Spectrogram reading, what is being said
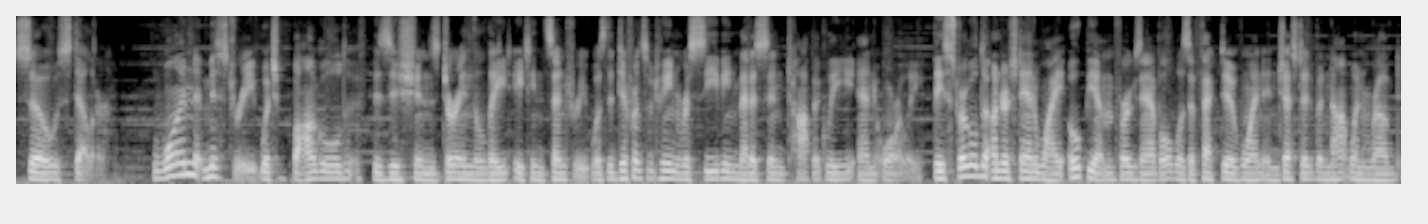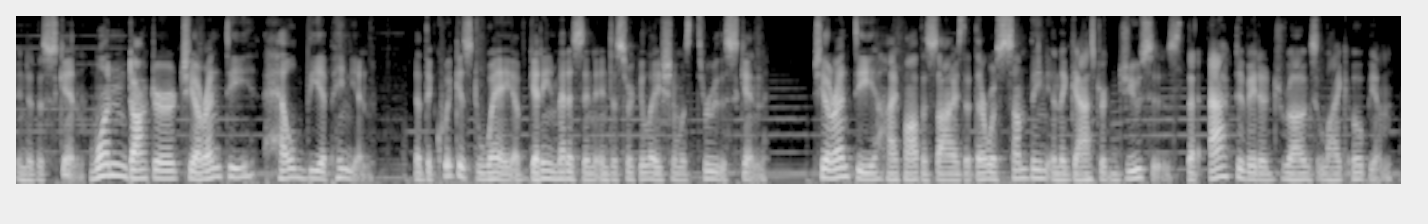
so stellar. One mystery which boggled physicians during the late 18th century was the difference between receiving medicine topically and orally. They struggled to understand why opium, for example, was effective when ingested but not when rubbed into the skin. One Dr. Chiarenti held the opinion that the quickest way of getting medicine into circulation was through the skin. Chiarenti hypothesized that there was something in the gastric juices that activated drugs like opium.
